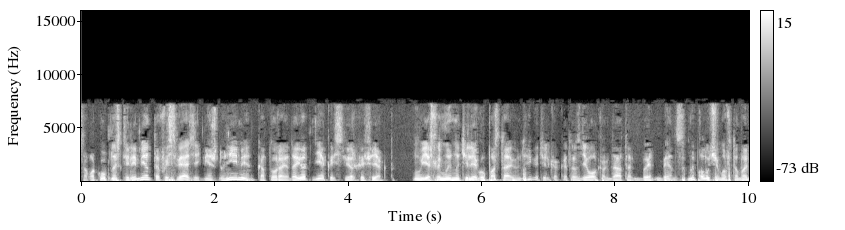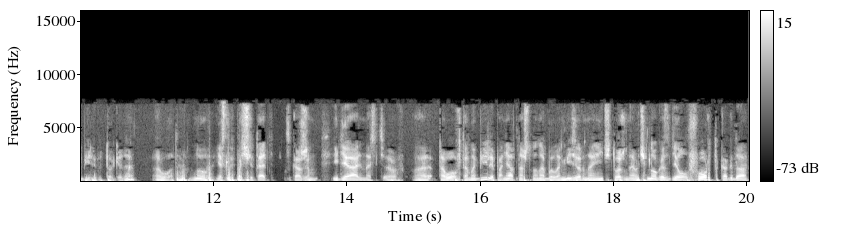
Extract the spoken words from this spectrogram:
Совокупность элементов и связей между ними, которая дает некий сверхэффект. Ну, если мы на телегу поставим двигатель, как это сделал когда-то Бенц, мы получим автомобиль в итоге, да? Вот. Ну, если посчитать, скажем, идеальность э, э, того автомобиля, понятно, что она была мизерная, ничтожная. Очень много сделал Форд, когда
